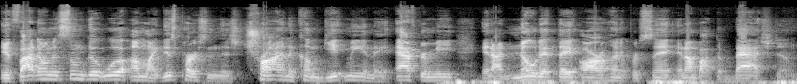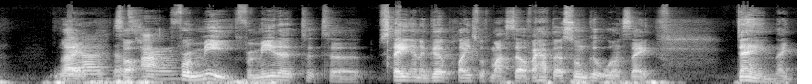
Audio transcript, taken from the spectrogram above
If I don't assume goodwill, I'm like, this person is trying to come get me and they after me, and I know that they are 100%, and I'm about to bash them. Like, yeah, so I, for me, for me to, to, to stay in a good place with myself, I have to assume goodwill and say, dang, like,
